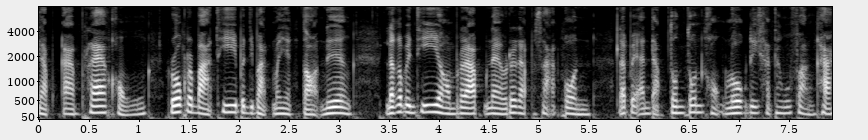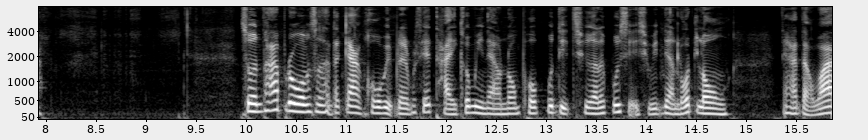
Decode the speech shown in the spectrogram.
กับการแพร่ของโรคระบาดที่ปฏิบัติมาอย่างต่อเนื่อง แล้วก็เป็นที่ยอมรับในระดับสากล และเป็นอันดับต้นๆของโลกด้วยค่ะท่านผู้ฟังค่ะส่วนภาพรวมสถานการณ์โควิดในประเทศไทยก็มีแนวโน้มพบผู้ติดเชื้อและผู้เสียชีวิตเนี่ยลดลงนะคะแต่ว่า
